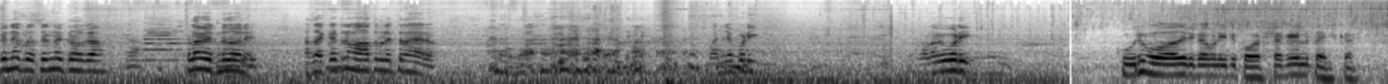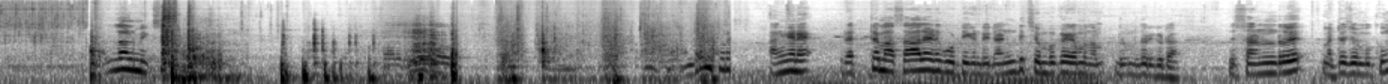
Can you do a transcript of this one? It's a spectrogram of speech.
പിന്നെ പ്രസിഡന്റ് നിൽക്കണ നോക്കാം? ഇപ്പോഴാണ് വരുന്നത് ആ സെക്രട്ടറി മാത്രമല്ല ഇത്ര നേരം. മഞ്ഞപ്പൊടി. മുളക് പൊടി. കുരു പോവാതിരിക്കാൻ വേണ്ടിയിട്ട് കൊട്ടക്കയിൽ തരിക്കാണ്. നല്ലോണം മിക്സ് അങ്ങനെ ഒരൊറ്റ മസാലയാണ് കൂട്ടിയിട്ടുണ്ട് രണ്ട് ചെമ്പൊക്കെ ആകുമ്പോൾ ഇതെടുക്കട്ടോ ഇത് സണ്ടർ മറ്റേ ചെമ്പുക്കും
